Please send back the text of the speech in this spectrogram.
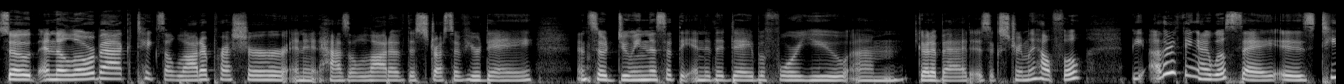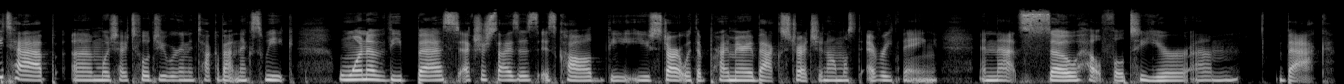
So, and the lower back takes a lot of pressure and it has a lot of the stress of your day. And so, doing this at the end of the day before you um, go to bed is extremely helpful. The other thing I will say is T-Tapp, um, which I told you we're going to talk about next week. One of the best exercises is called the. You start with a primary back stretch in almost everything, and that's so helpful to your um, back.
